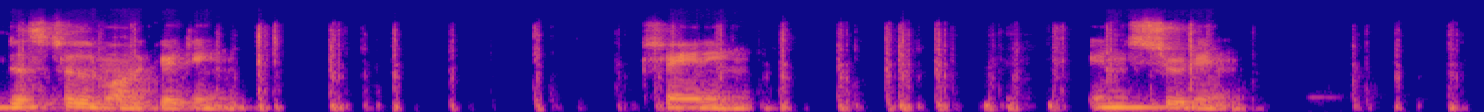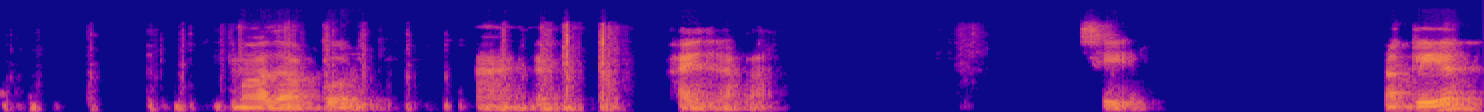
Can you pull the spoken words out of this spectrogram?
digital marketing training institute Madhapur and Hyderabad. See, now clear?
